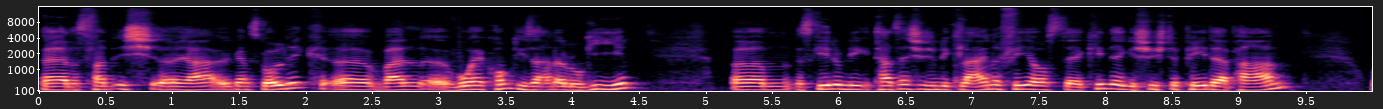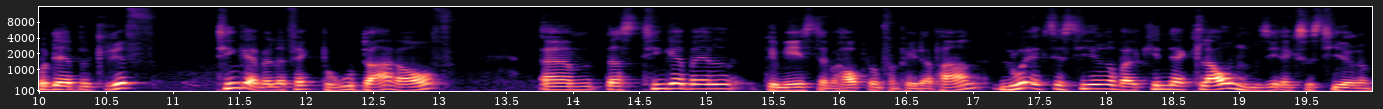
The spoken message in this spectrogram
Äh, das fand ich äh, ja ganz goldig, äh, weil äh, woher kommt diese Analogie? Ähm, es geht um die, tatsächlich um die kleine Fee aus der Kindergeschichte Peter Pan. Und der Begriff Tinkerbell-Effekt beruht darauf, ähm, dass Tinkerbell gemäß der Behauptung von Peter Pan nur existiere, weil Kinder glauben, sie existiere.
